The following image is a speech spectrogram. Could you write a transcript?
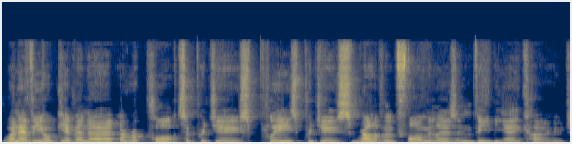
Whenever you're given a, a report to produce, please produce relevant formulas and VBA code.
